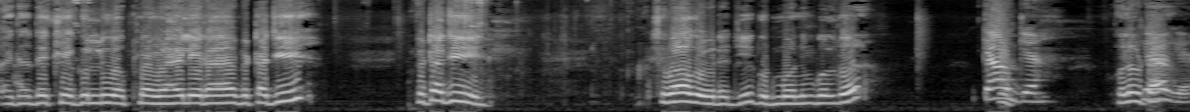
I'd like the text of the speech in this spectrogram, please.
इधर देखिए गुल्लू अपना अंगड़ाई ले रहा है। बेटा जी बेटा जी सुबह हो गई बेटा जी गुड मॉर्निंग बोल दो। क्या हो गया? बोलो क्या बेटा हो गया?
